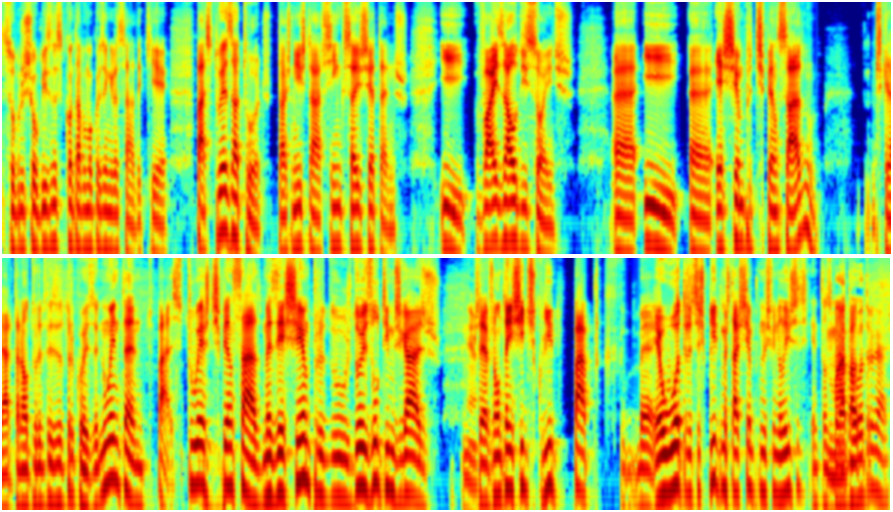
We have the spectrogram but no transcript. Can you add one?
sobre o show business que contava uma coisa engraçada, que é pá, se tu és ator, estás nisto há 5, 6, 7 anos e vais a audições ah, e ah, és sempre dispensado, se calhar está na altura de fazer outra coisa. No entanto, pá, se tu és dispensado, mas és sempre dos dois últimos gajos, Yeah. percebes? Não tens sido escolhido, pá, porque eh, é o outro a ser escolhido, mas estás sempre nos finalistas, então se calhar Mata o vale- outro gajo.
